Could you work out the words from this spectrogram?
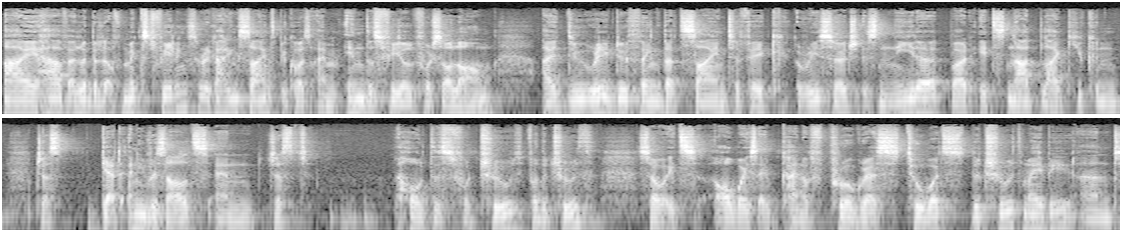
I have a little bit of mixed feelings regarding science because I'm in this field for so long. I do really do think that scientific research is needed, but it's not like you can just get any results and just hold this for truth for the truth. So it's always a kind of progress towards the truth, maybe. And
